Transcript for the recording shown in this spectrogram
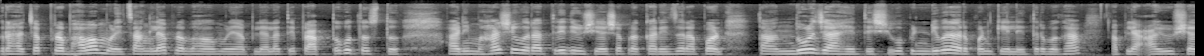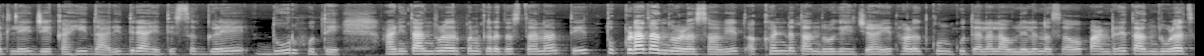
ग्रहाच्या प्रभावामुळे चांगल्या प्रभावामुळे आपल्याला ते प्राप्त होत असतं. आणि महाशिवरात्री दिवशी अशा प्रकारे जर आपण तांदूळ जे आहे ते शिवपिंडीवर अर्पण केले तर बघा आपल्या आयुष्यातले जे काही दारिद्र्य आहे ते सगळे दूर होते. आणि तांदूळ अर्पण करत असताना ते तुकडा तांदूळ नसावेत अखंड तांदूळ घ्यायचे आहेत. हळद कुंकू त्याला लावलेलं नसावं. पांढरे तांदूळच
